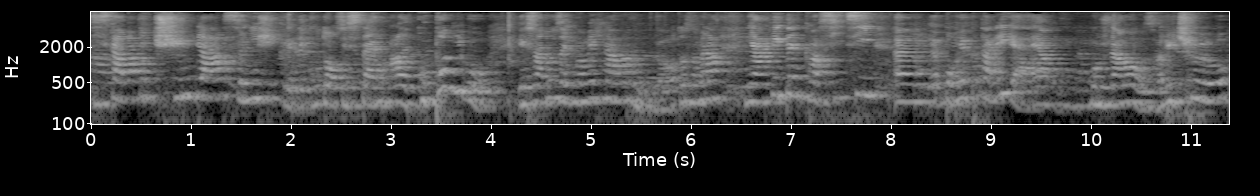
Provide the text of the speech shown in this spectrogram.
získáváte čím dál silnější kritiku toho systému, ale ku podivu i řadu zajímavých návrhů. Jo? To znamená, nějaký ten klasící eh, pohyb tady je, já možná ho zveličuju,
